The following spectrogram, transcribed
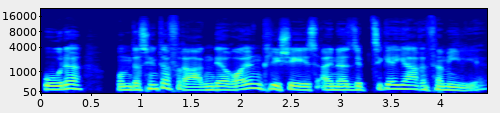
oder um das Hinterfragen der Rollenklischees einer 70er-Jahre-Familie.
